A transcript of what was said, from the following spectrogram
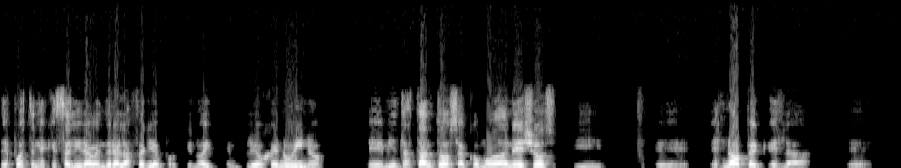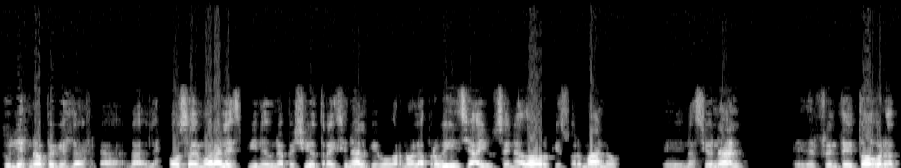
después tenés que salir a vender a la feria porque no hay empleo genuino. Eh, mientras tanto se acomodan ellos y eh, Snopek es la, eh, Tulia Snopek es la, esposa de Morales, viene de un apellido tradicional que gobernó la provincia, hay un senador que es su hermano eh, nacional del Frente de Todos, bueno,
